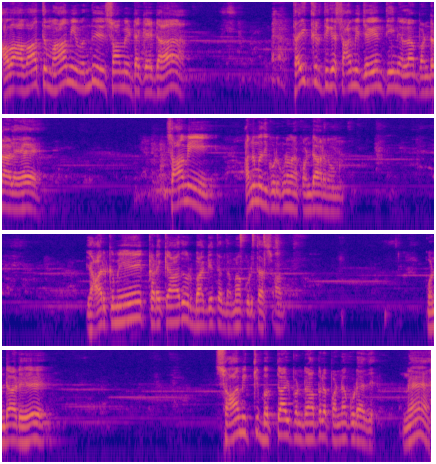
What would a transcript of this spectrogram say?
அவ வாத்து மாமி வந்து சுவாமிகிட்ட கேட்டா தை கிருத்திகை சாமி ஜெயந்தின்னு எல்லாம் பண்றாளே. சாமி அனுமதி கொடுக்கணும் நான் கொண்டாடணும் யாருக்குமே கிடைக்காத ஒரு பாக்கியத்தை அந்த அம்மா கொடுத்தார் சுவாமி. கொண்டாடு. சுவாமிக்கு பக்தாள் பண்ணுறாப்புல பண்ணக்கூடாது. என்ன?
